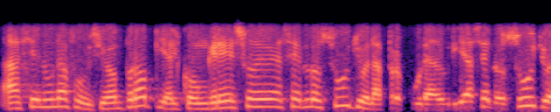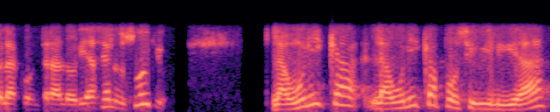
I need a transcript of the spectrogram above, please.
hacen una función propia, el Congreso debe hacer lo suyo, la Procuraduría hace lo suyo, la Contraloría hace lo suyo. La única, la única posibilidad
